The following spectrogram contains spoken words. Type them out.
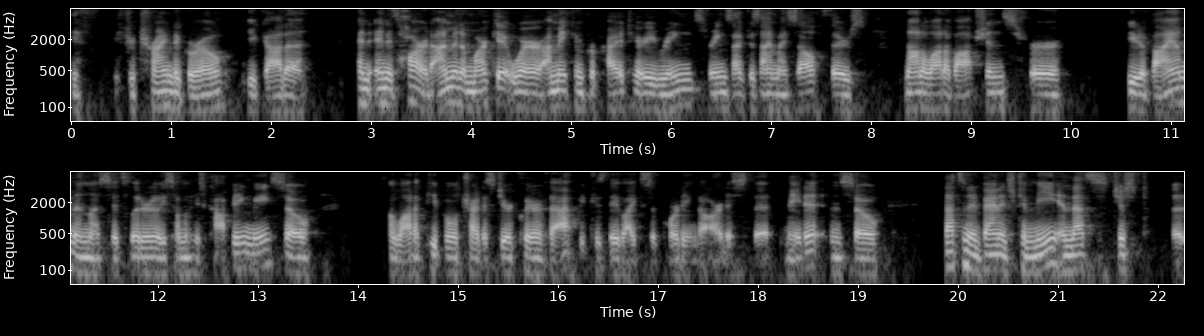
if if you're trying to grow, you gotta and, and it's hard. I'm in a market where I'm making proprietary rings, rings I've designed myself. There's not a lot of options for you to buy them unless it's literally someone who's copying me. So a lot of people try to steer clear of that because they like supporting the artist that made it. And so that's an advantage to me. And that's just a,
